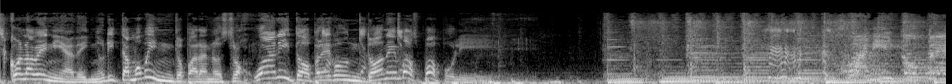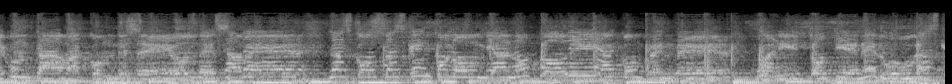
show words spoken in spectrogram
Con la venia de Ignorita Momento para nuestro Juanito Preguntón en Voz Populi. Juanito preguntaba con deseos de saber las cosas que en Colombia no podía comprender. Juanito tiene dudas que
